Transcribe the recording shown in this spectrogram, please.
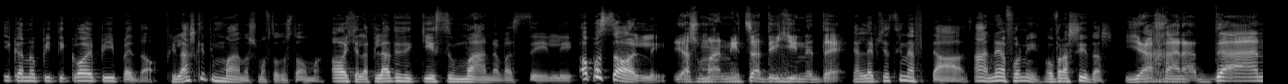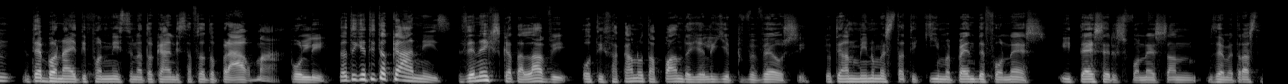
ικανοποιητικό επίπεδο. Φιλάς και τη μάνα σου με αυτό το στόμα. Όχι, αλλά φιλάω τη δική σου μάνα, Βασίλη. Όπως όλοι. Γεια σου, μανίτσα, τι γίνεται; Καλέ, ποιος είναι αυτός; Α, νέα φωνή, ο Βρασίδας. Γεια χαραντάν. Δεν πονάει τη φωνή σου να το κάνεις αυτό το πράγμα. Πολύ. Τότε γιατί το κάνεις; Δεν έχεις καταλάβει ότι θα κάνω τα πάντα για λίγη επιβεβαίωση. Και ότι αν μείνουμε στατικοί με πέντε φωνές ή τέσσερις φωνές, αν δεν μετράς τη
